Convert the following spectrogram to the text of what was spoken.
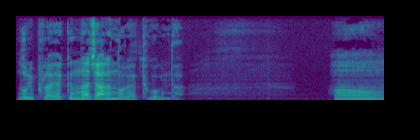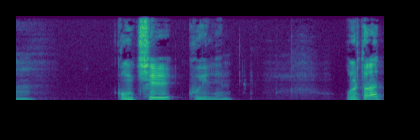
놀이플라이의 끝나지 않은 노래 두 곡입니다. 음, 0791님. 오늘따라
